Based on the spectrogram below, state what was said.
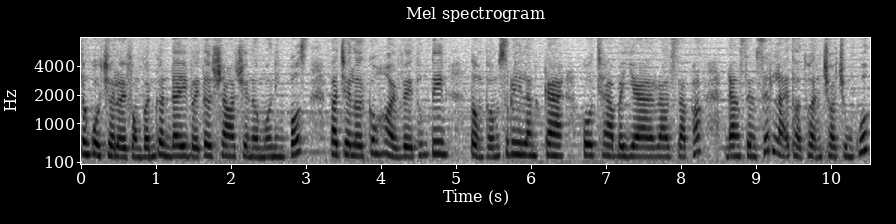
Trong cuộc trả lời phỏng vấn gần đây với tờ South Channel Morning Post và trả lời câu hỏi về thông tin, Tổng thống Sri Lanka Gotabaya Rajapaksa đang xem xét lại thỏa thuận cho Trung Quốc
